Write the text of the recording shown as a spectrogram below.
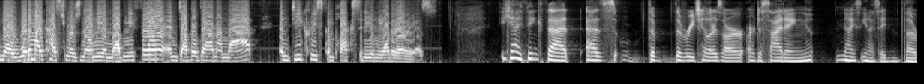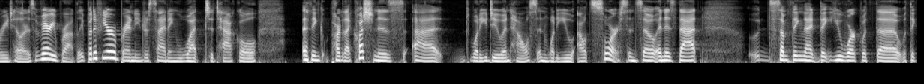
know, what do my customers know me and love me for, and double down on that, and decrease complexity in the other areas. Yeah, I think that as the the retailers are are deciding nice, you know, I say the retailers very broadly, but if you're a brand you're deciding what to tackle, I think part of that question is uh, what do you do in house and what do you outsource? And so, and is that something that that you work with the with the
